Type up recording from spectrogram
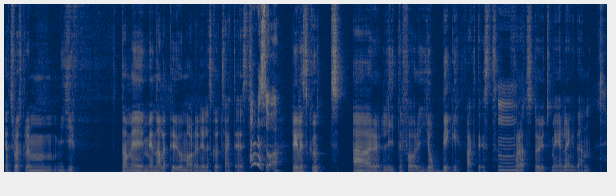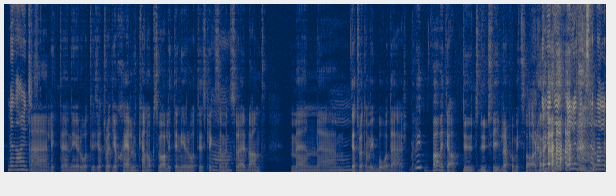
jag tror jag skulle mm, gifta mig med Nalle Puh och mörda Lille Skutt faktiskt. Är det så? Lille Skutt är lite för jobbig faktiskt. Mm. För att stå ut med i längden. Men har inte... Eh, lite neurotisk. Jag tror att jag själv kan också vara lite neurotisk liksom sådär ibland. Men eh, Mm. jag tror att om vi båda är, eller, vad vet jag? Du, du tvivlar på mitt svar. Nej, men Eller tänk såhär, Nalle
